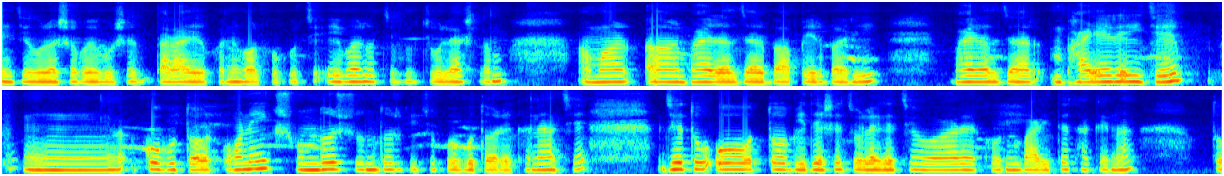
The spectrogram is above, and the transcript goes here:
এই যে ওরা সবাই বসে তারাই ওখানে গল্প করছে। এবার হচ্ছে চলে আসলাম আমার ভাইরাল যার বাপের বাড়ি। ভাইরাল যার ভাইয়ের এই যে কবুতর, অনেক সুন্দর সুন্দর কিছু কবুতর এখানে আছে। যেহেতু ও তো বিদেশে চলে গেছে, ও আর এখন বাড়িতে থাকে না। তো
